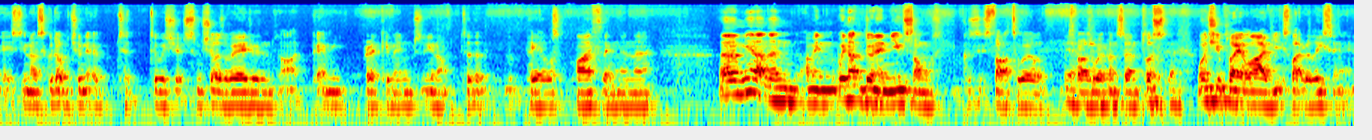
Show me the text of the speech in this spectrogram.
it's you know it's a good opportunity to do a sh- some shows with Adrian, like get him, break him in, you know, to the, the PL's live thing, and uh, um, yeah, and then I mean we're not doing any new songs because it's far too early as Yeah, far as we're concerned. Plus, Okay. once you play it live, it's like releasing it.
